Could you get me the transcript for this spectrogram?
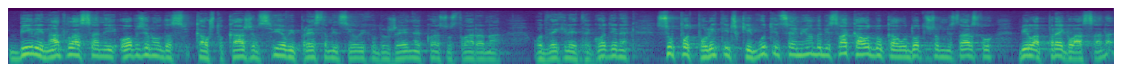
bili nadglasani, obzirom da, kao što kažem, svi ovi predstavnici ovih udruženja koja su stvarana od 2000. godine su pod političkim uticajem i onda bi svaka odluka u dotičnom ministarstvu bila preglasana.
